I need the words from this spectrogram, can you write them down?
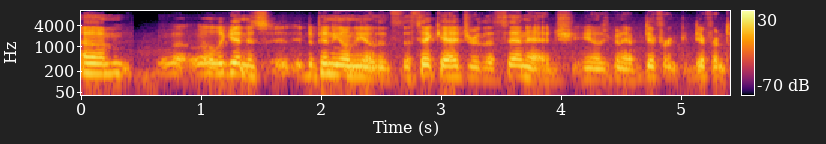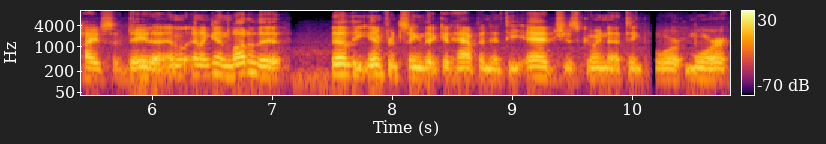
Um, well, again, it's depending on the, you know, the, the, thick edge or the thin edge. You know, you're going to have different different types of data, and, and again, a lot of the the inferencing that could happen at the edge is going to, I think, more more,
